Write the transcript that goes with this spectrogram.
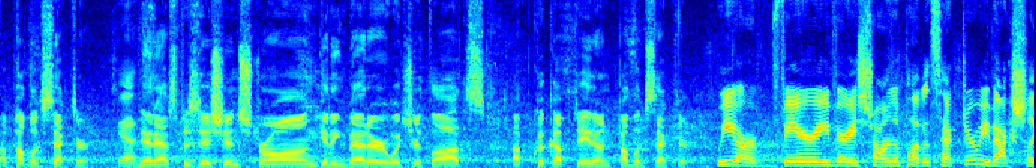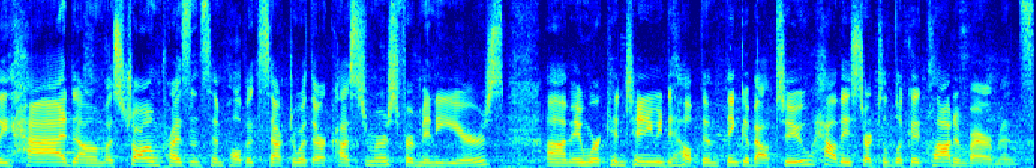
A public sector. Yes. NetApp's position, strong, getting better. What's your thoughts? A quick update on public sector. We are very, very strong in public sector. We've actually had um, a strong presence in public sector with our customers for many years, um, and we're continuing to help them think about too, how they start to look at cloud environments.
